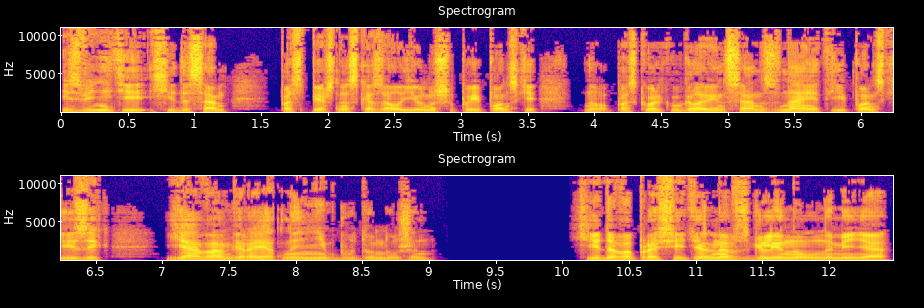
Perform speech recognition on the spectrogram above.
«Извините, Хида-сан», — поспешно сказал юноша по-японски, «но поскольку Головин-сан знает японский язык, я вам, вероятно, не буду нужен». Хида вопросительно взглянул на меня.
